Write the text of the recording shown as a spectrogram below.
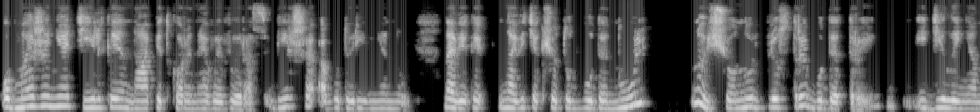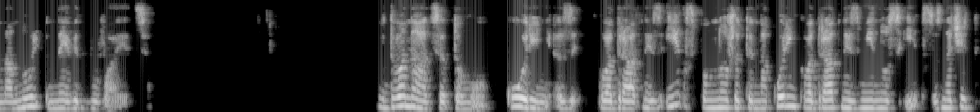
Обмеження тільки на підкореневий вираз, більше або дорівнює 0. Навіть, навіть якщо тут буде 0, ну і що 0 плюс 3 буде 3, і ділення на 0 не відбувається. В 12 корінь з квадратний з х помножити на корінь квадратний з мінус х. Значить,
